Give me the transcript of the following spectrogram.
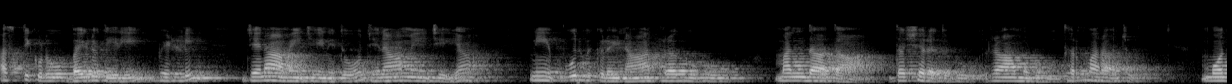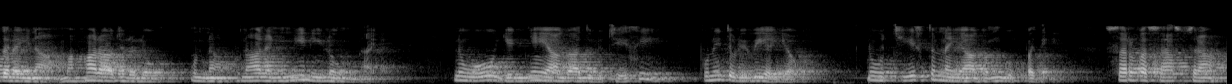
అస్తికుడు బయలుదేరి వెళ్ళి జనామేజయునితో జనామేజయ నీ పూర్వీకులైన రఘువు మందాత దశరథుడు రాముడు ధర్మరాజు మొదలైన మహారాజులలో ఉన్న గుణాలన్నీ నీలో ఉన్నాయి. నువ్వు యజ్ఞయాగాదులు చేసి పునీతుడివి అయ్యావు. నువ్వు చేస్తున్న యాగం గొప్పది. సర్వశాస్త్ర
